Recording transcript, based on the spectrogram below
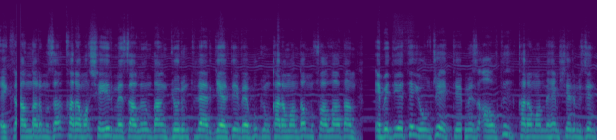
Ekranlarımıza Karaman Şehir Mezarlığı'ndan görüntüler geldi ve bugün Karaman'da Musalla'dan ebediyete yolcu ettiğimiz 6 Karamanlı hemşerimizin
